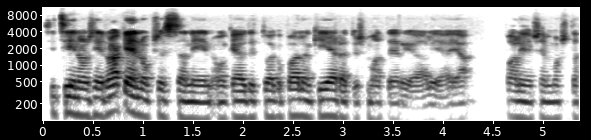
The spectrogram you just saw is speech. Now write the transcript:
Sitten siinä on siinä rakennuksessa, niin on käytetty aika paljon kierrätysmateriaalia ja paljon semmoista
